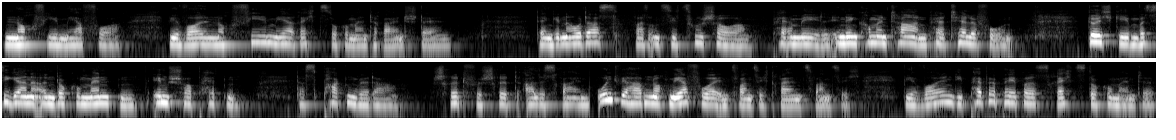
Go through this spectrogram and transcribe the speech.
noch viel mehr vor. Wir wollen noch viel mehr Rechtsdokumente reinstellen. Denn genau das, was uns die Zuschauer per Mail, in den Kommentaren, per Telefon durchgeben, was sie gerne an Dokumenten im Shop hätten, das packen wir da Schritt für Schritt alles rein. Und wir haben noch mehr vor in 2023. Wir wollen die Pepper Papers Rechtsdokumente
